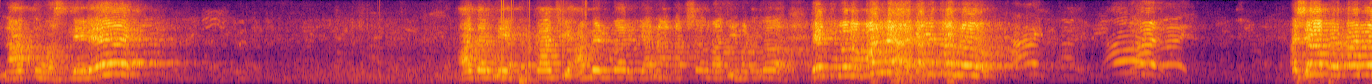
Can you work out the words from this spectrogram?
नातू असलेले आदरणीय प्रकाशजी आंबेडकर यांना नक्षलवादी म्हटलं. हे तुम्हाला मान्य आहे का मित्रांनो अशा प्रकारे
